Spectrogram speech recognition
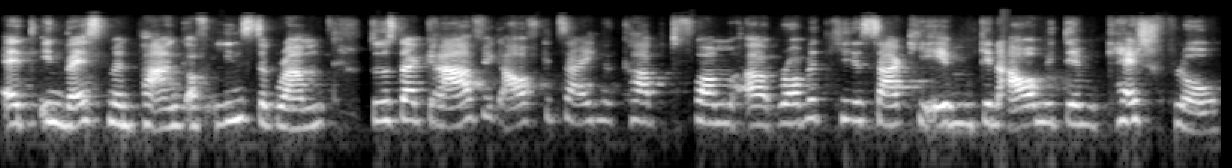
at investmentpunk auf Instagram. Du hast da Grafik aufgezeichnet gehabt vom äh, Robert Kiyosaki eben genau mit dem Cashflow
